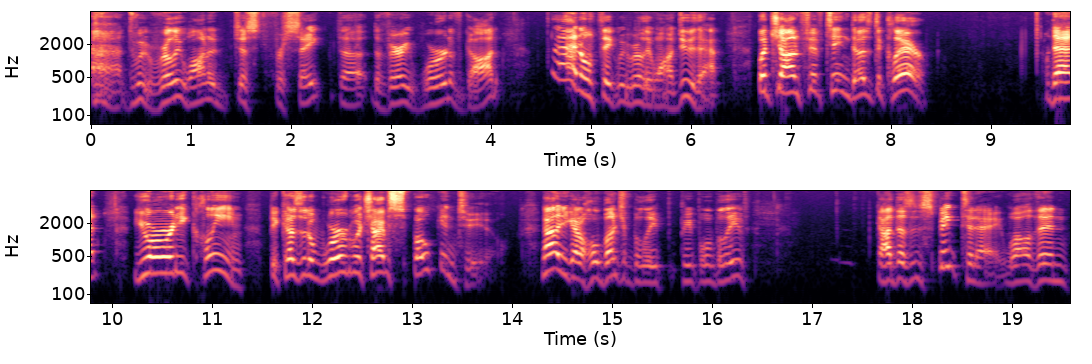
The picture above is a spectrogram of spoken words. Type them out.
do we really want to just forsake the, the very word of God? I don't think we really want to do that. But John 15 does declare that you're already clean because of the word which I've spoken to you. Now you got a whole bunch of belief, people who believe God doesn't speak today. Well, then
